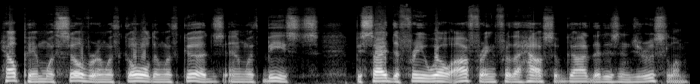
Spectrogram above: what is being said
help him with silver and with gold and with goods and with beasts, beside the free will offering for the house of God that is in Jerusalem.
